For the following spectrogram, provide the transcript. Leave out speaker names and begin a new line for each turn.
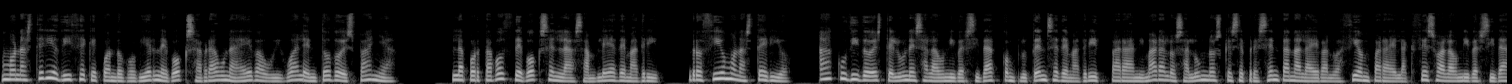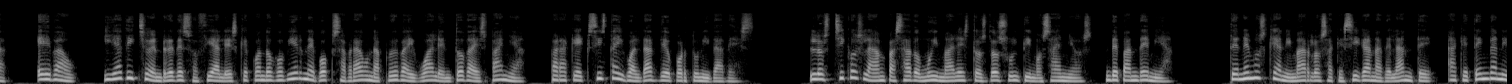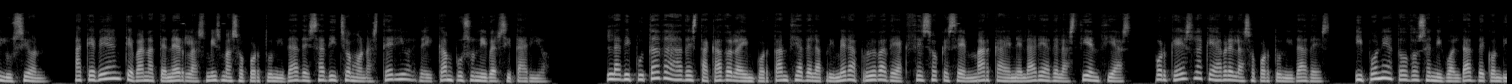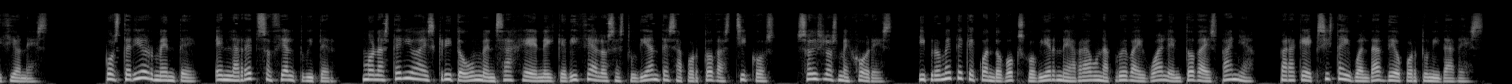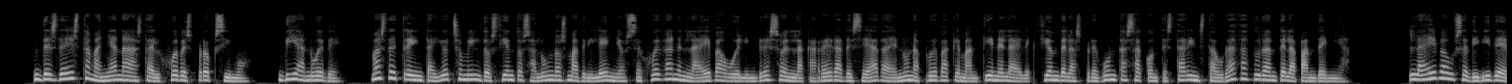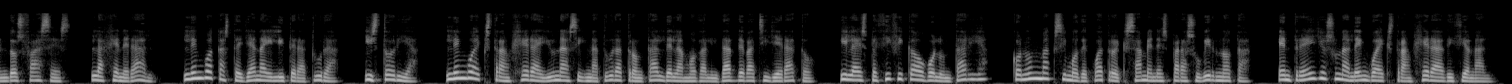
Monasterio dice que cuando gobierne Vox habrá una EBAU igual en todo España. La portavoz de Vox en la Asamblea de Madrid, Rocío Monasterio, ha acudido este lunes a la Universidad Complutense de Madrid para animar a los alumnos que se presentan a la evaluación para el acceso a la universidad, EBAU, y ha dicho en redes sociales que cuando gobierne Vox habrá una prueba igual en toda España, para que exista igualdad de oportunidades. Los chicos la han pasado muy mal estos dos últimos años, de pandemia. Tenemos que animarlos a que sigan adelante, a que tengan ilusión, a que vean que van a tener las mismas oportunidades, ha dicho Monasterio en el campus universitario. La diputada ha destacado la importancia de la primera prueba de acceso que se enmarca en el área de las ciencias, porque es la que abre las oportunidades, y pone a todos en igualdad de condiciones. Posteriormente, en la red social Twitter, Monasterio ha escrito un mensaje en el que dice a los estudiantes a por todas chicos, sois los mejores, y promete que cuando Vox gobierne habrá una prueba igual en toda España, para que exista igualdad de oportunidades. Desde esta mañana hasta el jueves próximo, día 9, más de 38.200 alumnos madrileños se juegan en la EVA o el ingreso en la carrera deseada en una prueba que mantiene la elección de las preguntas a contestar instaurada durante la pandemia. La EVAU se divide en dos fases, la general, lengua castellana y literatura, historia, lengua extranjera y una asignatura troncal de la modalidad de bachillerato, y la específica o voluntaria, con un máximo de cuatro exámenes para subir nota, entre ellos una lengua extranjera adicional.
